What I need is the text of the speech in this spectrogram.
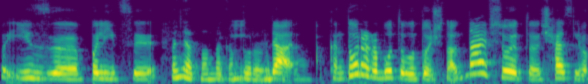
из э, полиции. Понятно, одна контора и, работала. Да, контора работала точно одна, все это счастливо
